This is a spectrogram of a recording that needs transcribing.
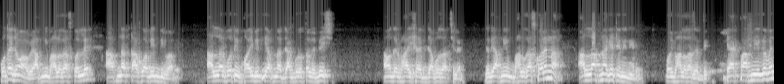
কোথায় জমা হবে? আপনি ভালো কাজ করলে আপনার তাকুয়া বৃদ্ধি পাবে। আল্লাহর প্রতি ভয় ভীতি আপনার জাগ্রত হবে বেশি। আমাদের ভাই সাহেব যা বোঝাচ্ছিলেন। যদি আপনি ভালো কাজ করেন না, আল্লাহ আপনাকে টেনে নেবে ওই ভালো কাজের দিকে। এক পা আপনি এগোবেন,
